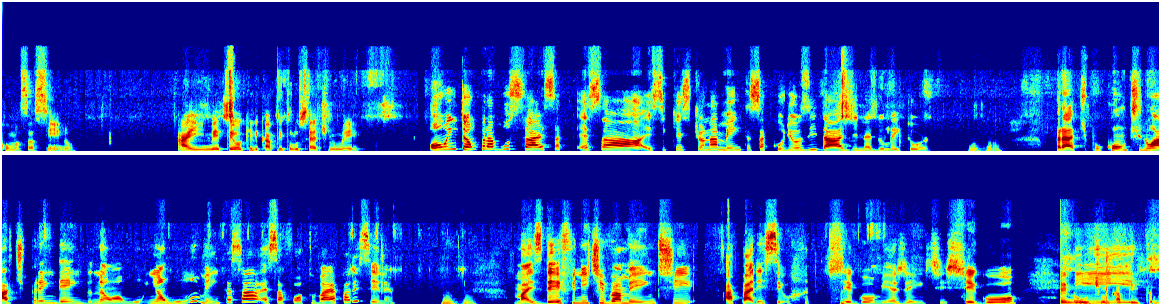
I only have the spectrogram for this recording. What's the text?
Como assassino. Aí meteu aquele capítulo 7 no meio. Ou então para aguçar essa, essa, esse questionamento, essa curiosidade, né, do leitor. Uhum. Pra, tipo, continuar te prendendo. Não, em algum momento essa, essa foto vai aparecer, né? Uhum. Mas definitivamente apareceu. Chegou, minha gente. Chegou. Penúltimo e... capítulo.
